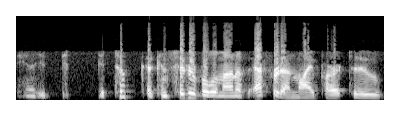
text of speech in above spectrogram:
It, it, it took a considerable amount of effort on my part to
